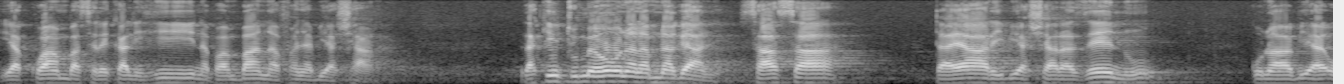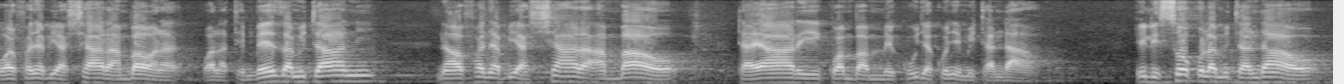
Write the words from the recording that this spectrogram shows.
ya kwamba serikali hii inapambana na wafanya biashara, lakini tumeona namna gani sasa tayari biashara zenu, kuna wafanya biashara ambao wanatembeza mitaani na wafanya biashara ambao tayari kwamba mmekuja kwenye mitandao. Hili soko la mitandao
